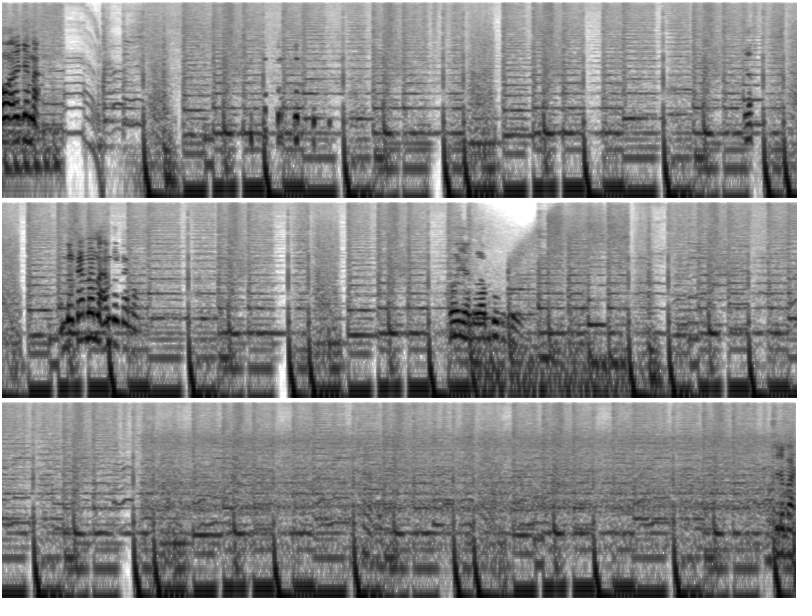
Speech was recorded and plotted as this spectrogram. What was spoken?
Oh, ada nak. ya. Ambil kanan, ambil kanan. Oh, yang lambung tuh. Musuh depan.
